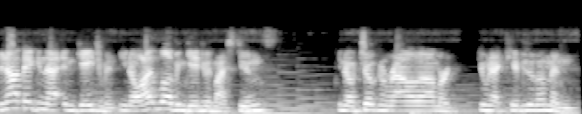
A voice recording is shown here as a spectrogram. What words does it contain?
you're not making that engagement. You know, I love engaging with my students, you know, joking around with them or doing activities with them, and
